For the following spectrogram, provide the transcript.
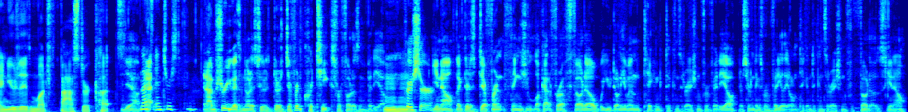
and usually it's much faster cuts. Yeah, That's and, interesting. and I'm sure you guys have noticed too. There's different critiques for photos and video. Mm-hmm. For sure. You know, like there's different things you look at for a photo where you don't even take into consideration for video. There's certain things for video you don't take into consideration for photos, you know?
